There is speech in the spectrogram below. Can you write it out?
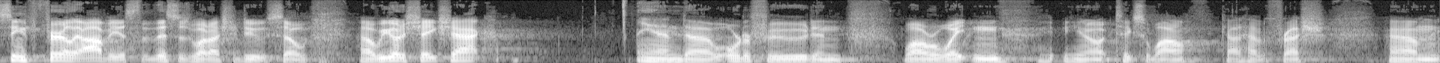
seems fairly obvious that this is what I should do. So uh, we go to Shake Shack and uh, order food, and while we're waiting, you know, it takes a while. Got to have it fresh. Um,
